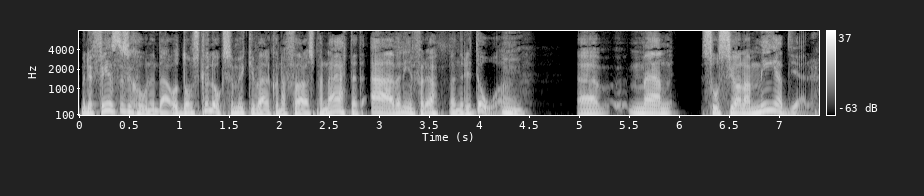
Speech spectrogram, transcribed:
Men det finns diskussioner där och de skulle också mycket väl kunna föras på nätet, även inför öppen ridå. Mm. Eh, men sociala medier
